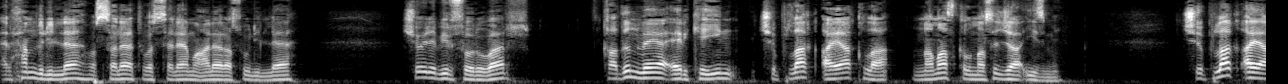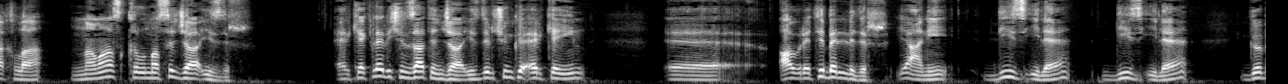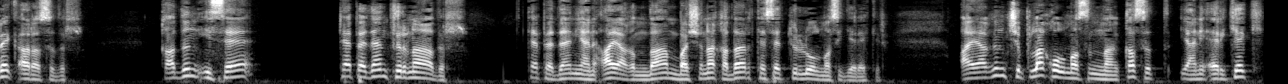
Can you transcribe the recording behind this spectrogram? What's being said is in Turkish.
Elhamdülillah ve salatu ve selamu ala Resulillah. Şöyle bir soru var. Kadın veya erkeğin çıplak ayakla namaz kılması caiz mi? Çıplak ayakla namaz kılması caizdir. Erkekler için zaten caizdir. Çünkü erkeğin e, avreti bellidir. Yani diz ile diz ile göbek arasıdır. Kadın ise tepeden tırnağıdır. Tepeden yani ayağından başına kadar tesettürlü olması gerekir. Ayağın çıplak olmasından kasıt yani erkek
